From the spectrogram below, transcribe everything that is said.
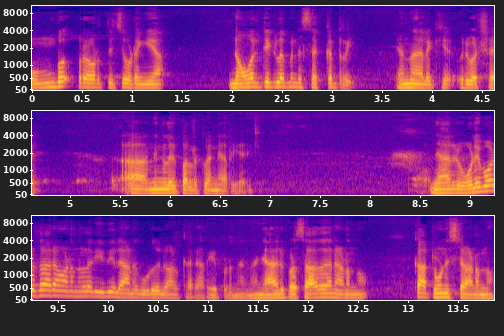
മുമ്പ് പ്രവർത്തിച്ചു തുടങ്ങിയ നോവൽറ്റി ക്ലബിന്റെ സെക്രട്ടറി എന്ന നിലയ്ക്ക് ഒരുപക്ഷെ ആ, നിങ്ങളിൽ പലർക്കും എന്നെ അറിയായിരിക്കും ഞാനൊരു വോളിബോൾ താരമാണെന്നുള്ള രീതിയിലാണ് കൂടുതലും ആൾക്കാർ അറിയപ്പെടുന്നത്. ഞാനൊരു പ്രസാധകനാണെന്നോ കാർട്ടൂണിസ്റ്റ് ആണെന്നോ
